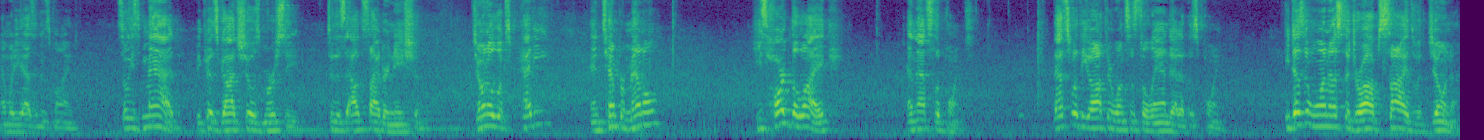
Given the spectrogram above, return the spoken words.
and what he has in his mind. So he's mad because God shows mercy to this outsider nation. Jonah looks petty and temperamental. He's hard to like, and that's the point. That's what the author wants us to land at at this point. He doesn't want us to draw up sides with Jonah.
